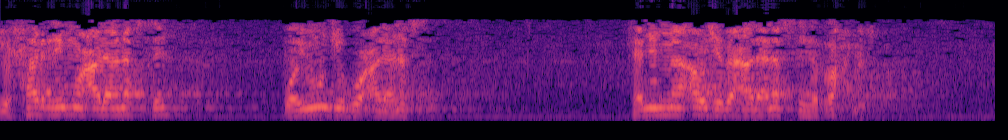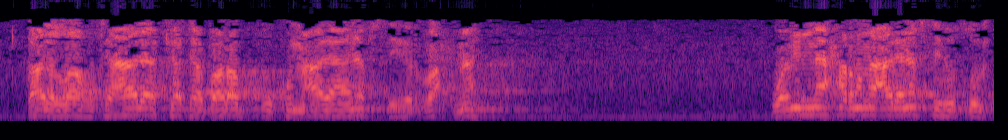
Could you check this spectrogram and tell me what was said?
يحرم على نفسه ويوجب على نفسه. فمما أوجب على نفسه الرحمة. قال الله تعالى كتب ربكم على نفسه الرحمة ومما حرم على نفسه الظلم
